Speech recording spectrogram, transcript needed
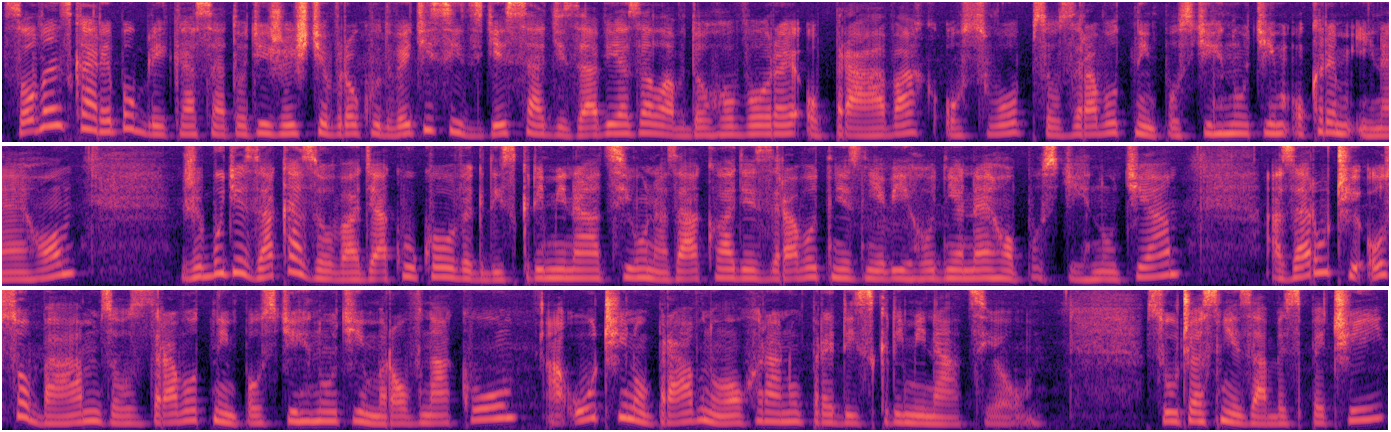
Slovenská republika sa totiž ešte v roku 2010 zaviazala v dohovore o právach osôb so zdravotným postihnutím okrem iného, že bude zakazovať akúkoľvek diskrimináciu na základe zdravotne znevýhodneného postihnutia a zaručí osobám so zdravotným postihnutím rovnakú a účinnú právnu ochranu pred diskrimináciou. Súčasne zabezpečí,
